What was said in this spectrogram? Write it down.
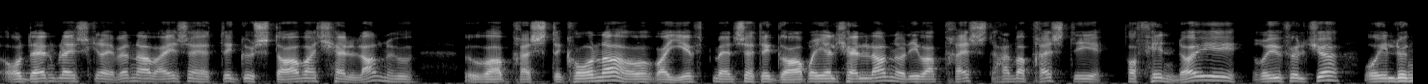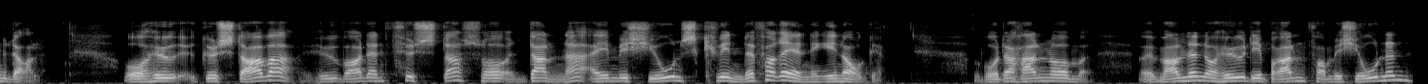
Og den ble skrevet av ei som heter Gustava Kielland. Hun, hun, var prestekone og var gift med en som heter Gabriel Kielland. Og var prest, han var prest i på Finnøy i Ryfylke og i Lyngdal. Og hun, Gustava hun var den første som danna ei misjonskvinneforening i Norge. Både han og mannen og hun de brant for misjonen.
